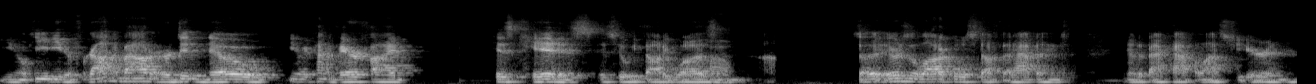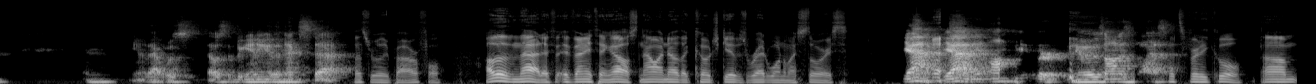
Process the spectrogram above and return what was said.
you know he had either forgotten about or didn't know. You know, it kind of verified his kid is is who he thought he was. Wow. And, uh, so there's a lot of cool stuff that happened, you know, the back half of last year, and and you know that was that was the beginning of the next step. That's really powerful. Other than that, if if anything else, now I know that Coach Gibbs read one of my stories. Yeah, yeah, on paper. You know, it was on his best. That's pretty cool. Um,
